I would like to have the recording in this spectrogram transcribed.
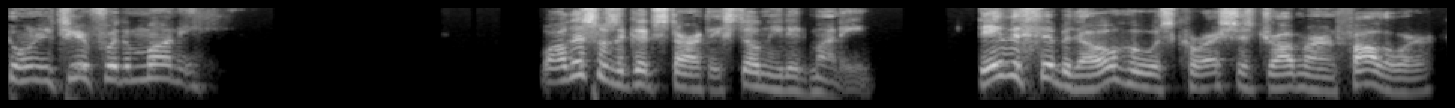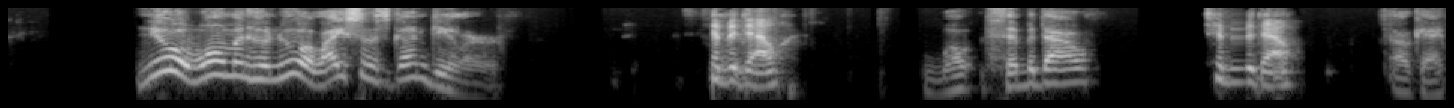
Tony's here for the money. While this was a good start, they still needed money. David Thibodeau, who was Koresh's drummer and follower, knew a woman who knew a licensed gun dealer. Thibodeau. Well, Thibodeau? Thibodeau. Okay.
